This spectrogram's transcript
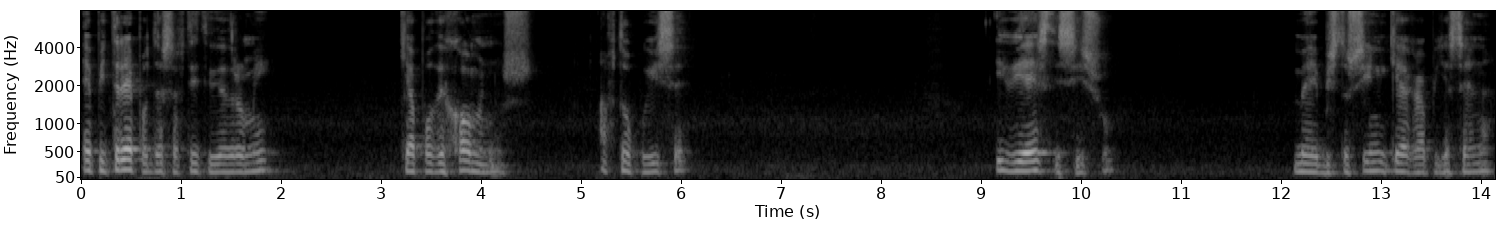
επιτρέποντας αυτή τη διαδρομή και αποδεχόμενος αυτό που είσαι, η διέστησή σου με εμπιστοσύνη και αγάπη για σένα,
